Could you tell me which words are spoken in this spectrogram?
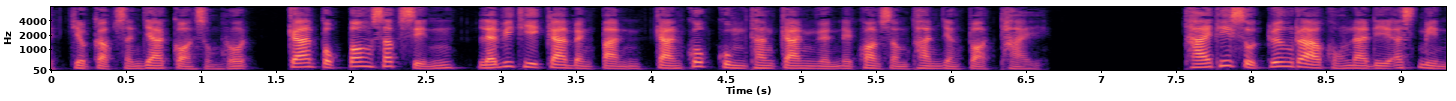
ษเกี่ยวกับสัญญาก่อนสมรส การปกป้องทรัพย์สิน และวิธีการแบ่งปันการควบคุมทางการเงินในความสัมพันธ์อย่างปลอดภัย ท้ายที่สุดเรื่องราวของนาดีอัสมิน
